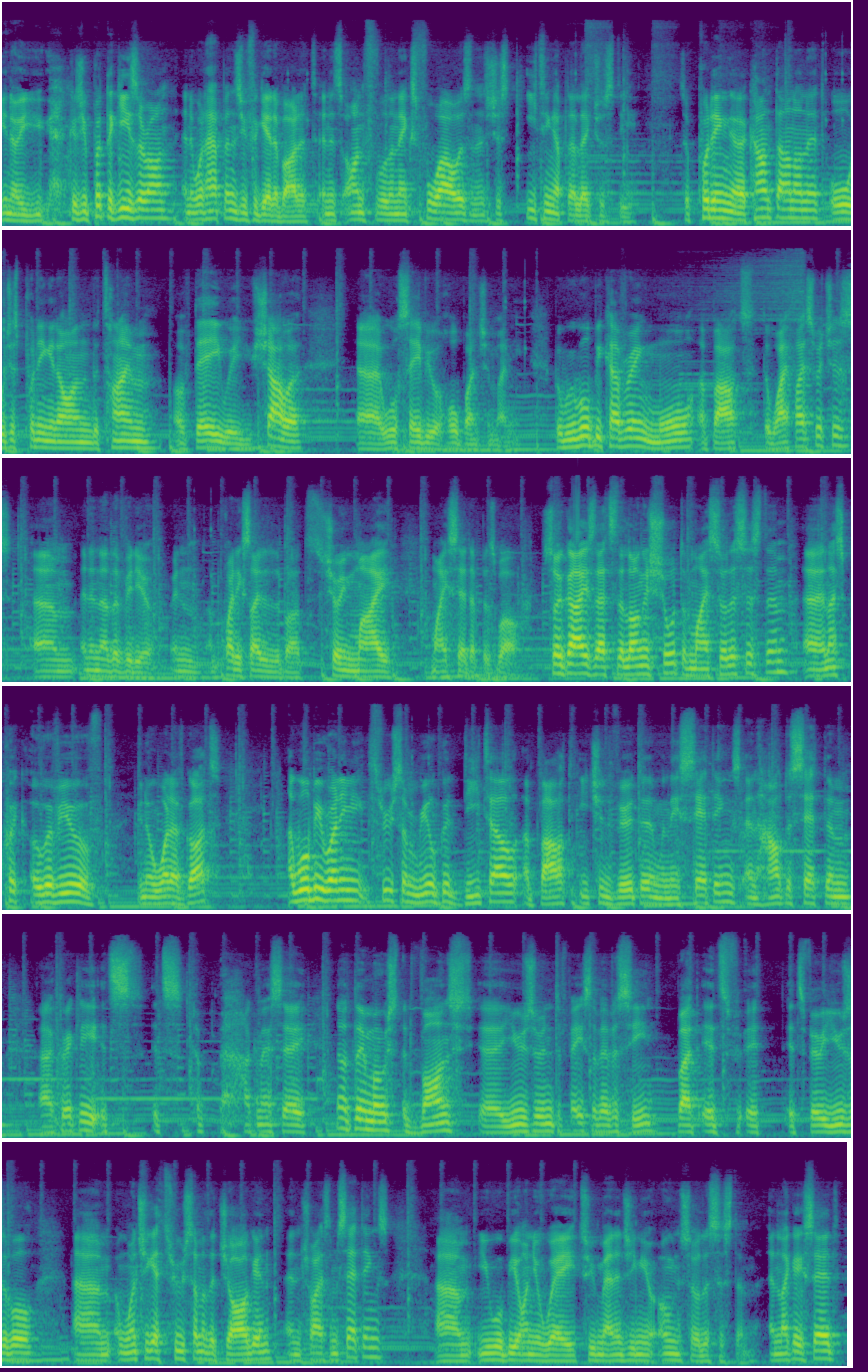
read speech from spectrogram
you know, because you, you put the geyser on and what happens, you forget about it. And it's on for the next four hours and it's just eating up the electricity. So putting a countdown on it or just putting it on the time of day where you shower uh, will save you a whole bunch of money. But we will be covering more about the Wi-Fi switches um, in another video. And I'm quite excited about showing my, my setup as well. So guys, that's the long and short of my solar system. A nice quick overview of you know, what I've got. I will be running through some real good detail about each inverter and when they settings and how to set them uh, correctly. It's, it's uh, how can I say, not the most advanced uh, user interface I've ever seen, but it's, it, it's very usable. Um, and once you get through some of the jargon and try some settings, um, you will be on your way to managing your own solar system. And like I said,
